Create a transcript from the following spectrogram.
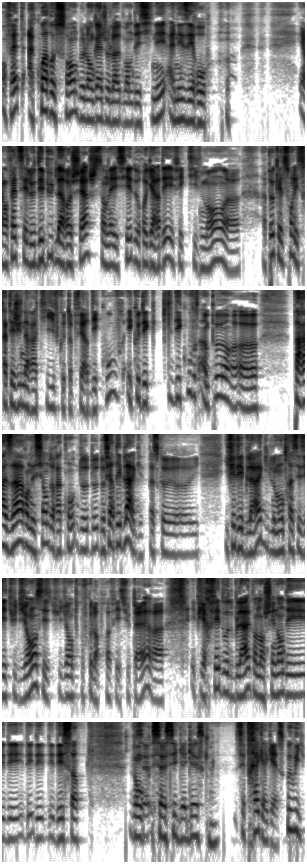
en fait, à quoi ressemble le langage de la bande dessinée année zéro Et en fait, c'est le début de la recherche. C'est on a essayé de regarder effectivement euh, un peu quelles sont les stratégies narratives que Topfer découvre et que qu'il découvre un peu par hasard en essayant de, de, de, de, faire des blagues. Parce que euh, il fait des blagues, il le montre à ses étudiants, ses étudiants trouvent que leur prof est super, euh, et puis il refait d'autres blagues en enchaînant des, des, des, des dessins. Donc c'est assez gaguesque. Hein. C'est très gaguesque, oui, oui.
